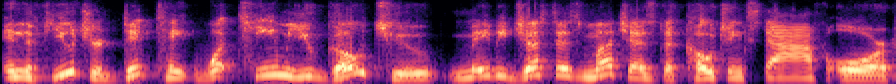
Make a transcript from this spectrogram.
in the future dictate what team you go to maybe just as much as the coaching staff or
